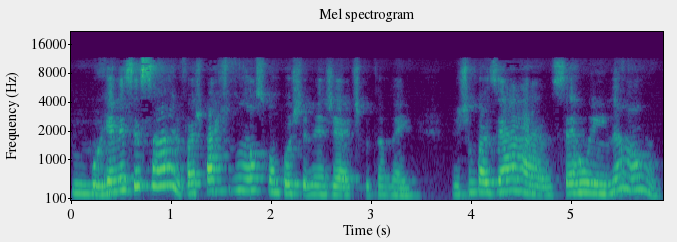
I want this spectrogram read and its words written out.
uhum. porque é necessário, faz parte do nosso composto energético também. A gente não pode dizer, ah, isso é ruim. Não,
